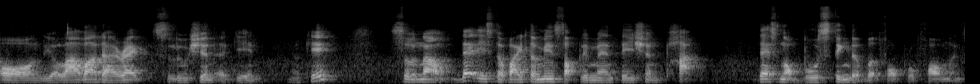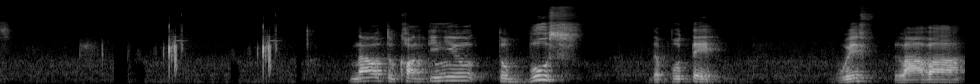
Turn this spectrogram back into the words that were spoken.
on your lava direct solution again okay? So now that is the vitamin supplementation part. That's not boosting the bird for performance. Now to continue to boost the puteh with lava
